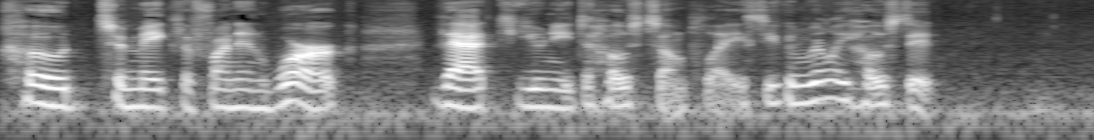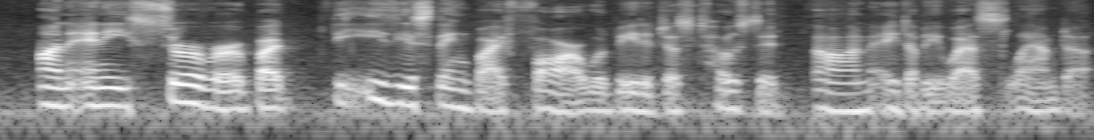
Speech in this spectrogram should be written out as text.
code to make the front end work that you need to host someplace. You can really host it on any server, but the easiest thing by far would be to just host it on AWS Lambda,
